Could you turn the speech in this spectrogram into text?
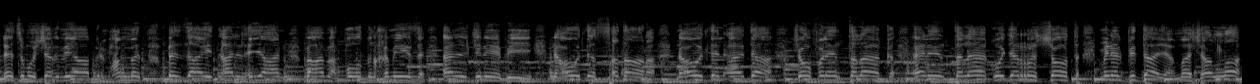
لسمو الشيخ ذياب بن محمد بن زايد آل الهيان. مع محفوظ بن خميس الجنيبي. نعود للصدارة نعود للأداء. شوف الانطلاق الانطلاق وجر الشوط من البداية. ما شاء الله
